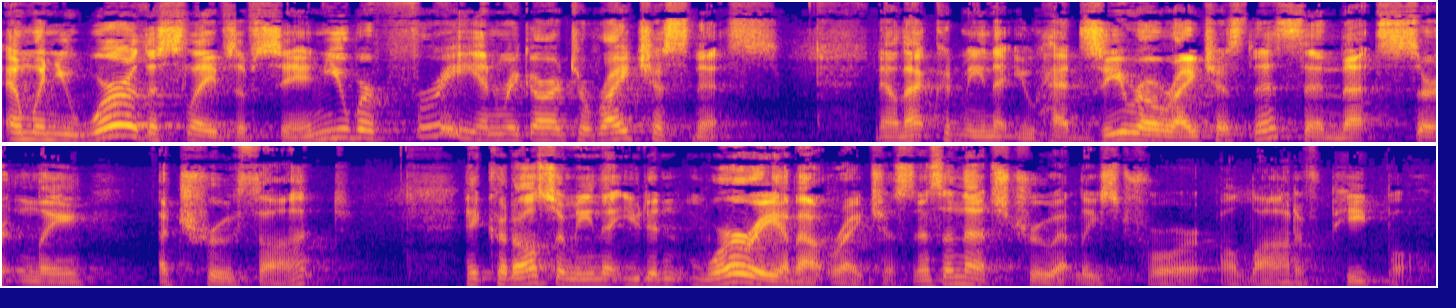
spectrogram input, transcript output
And when you were the slaves of sin, you were free in regard to righteousness. Now, that could mean that you had zero righteousness, and that's certainly a true thought. It could also mean that you didn't worry about righteousness, and that's true at least for a lot of people.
